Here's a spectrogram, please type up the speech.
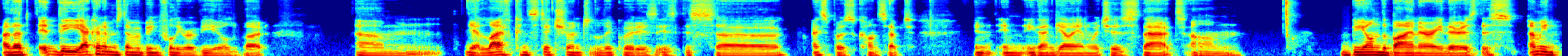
uh, that it, the acronym has never been fully revealed, but um yeah, life constituent liquid is is this uh I suppose concept in in Evangelion, which is that um beyond the binary there is this i mean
